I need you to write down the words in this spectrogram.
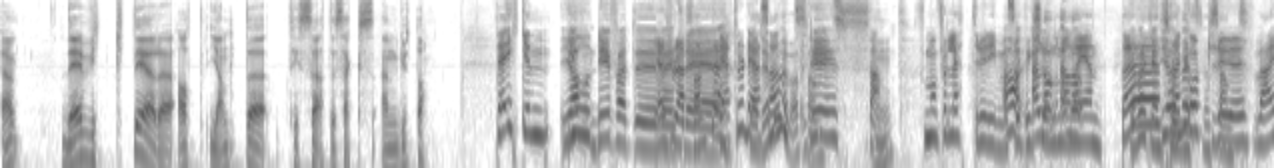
Eh, det er viktigere at jenter tisser etter sex enn gutter. Det er ikke en Ja, det er för att... eh, Jag tror det er sant, sant, jeg tror det Ja, er det må sant. sant. Det er sant. For man får lettere Ah, urinveisinfeksjon når man eller- er jente. Det det er kortere vei.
